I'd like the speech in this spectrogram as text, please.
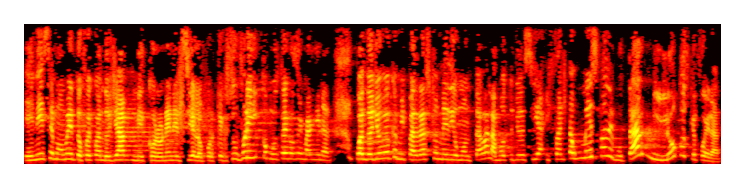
en ese momento fue cuando ya me coroné en el cielo, porque sufrí como ustedes no se imaginan. Cuando yo veo que mi padrastro medio montaba la moto, yo decía, y falta un mes para debutar, ni locos que fueran.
